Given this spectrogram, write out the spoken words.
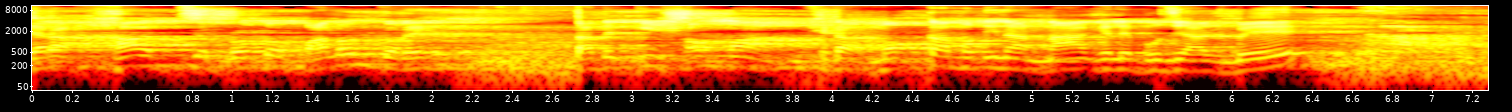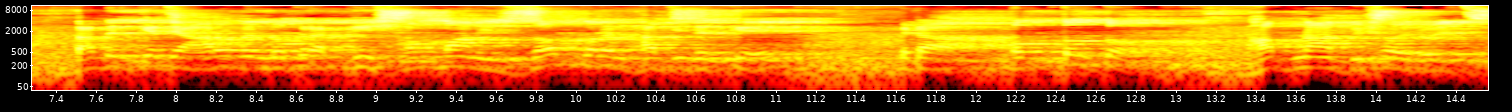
যারা হাজ ব্রত পালন করেন, তাদের কি সম্মান? সেটা মক্কা, মদিনা না গেলে বুঝে আসবে। তাদেরকে যে আরবের লোকেরা কি সম্মান, ইজ্জত করেন হাজিদেরকে, এটা অত্যন্ত ভাবনার বিষয় রয়েছে।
